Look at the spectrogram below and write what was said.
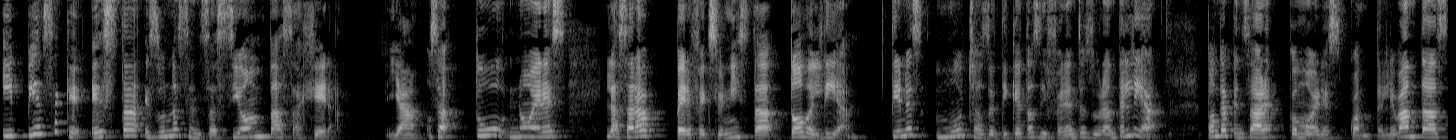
y piensa que esta es una sensación pasajera. ¿Ya? O sea, tú no eres la Sara perfeccionista todo el día. Tienes muchas etiquetas diferentes durante el día. Ponte a pensar cómo eres cuando te levantas,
